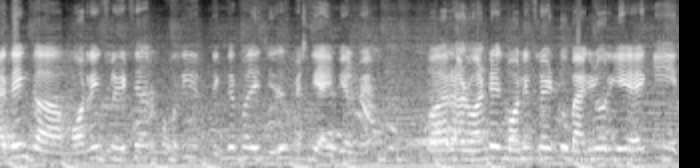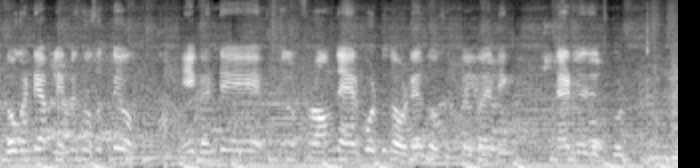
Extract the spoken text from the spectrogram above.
आई थिंक मॉर्निंग फ़्लाइट यार बहुत ही दिक्कत वाली चीज़ है स्पेशली आई में। पर advantage morning flight to Bangalore ये है कि दो घंटे आप प्लेन में सो सकते हो, एक घंटे from the airport to the hotel सो सकते हो। तो I think that ways is good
